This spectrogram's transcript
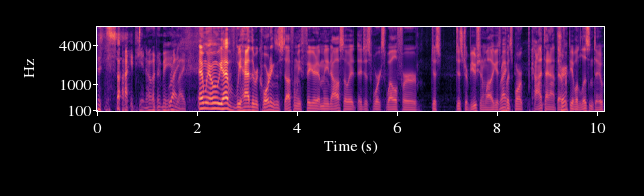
it inside? You know what I mean? Right. Like And we I mean, we have we had the recordings and stuff, and we figured. I mean, also it, it just works well for just distribution. While it just Right. puts more content out there Sure. for people to listen to.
